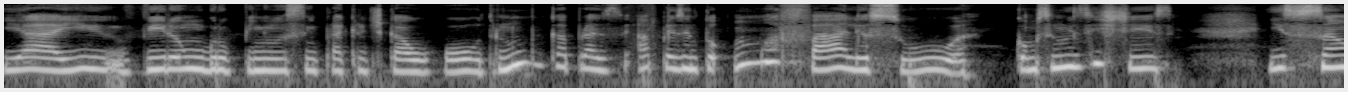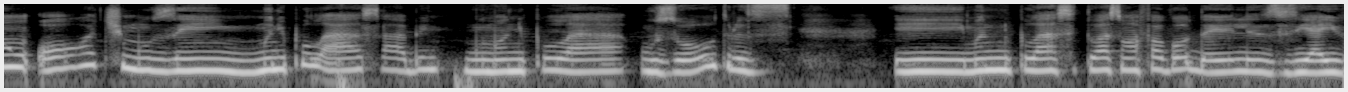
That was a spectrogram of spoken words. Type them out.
E aí vira um grupinho assim para criticar o outro. Nunca apresentou uma falha sua, como se não existisse. E são ótimos em manipular, sabe? Manipular os outros e manipular a situação a favor deles. E aí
